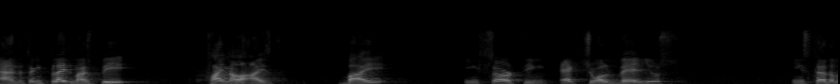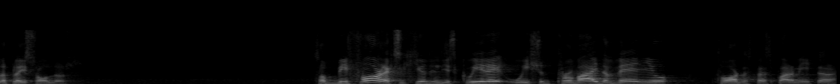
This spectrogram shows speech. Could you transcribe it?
And the template must be finalized by inserting actual values instead of the placeholders. So before executing this query, we should provide a value for the first parameter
